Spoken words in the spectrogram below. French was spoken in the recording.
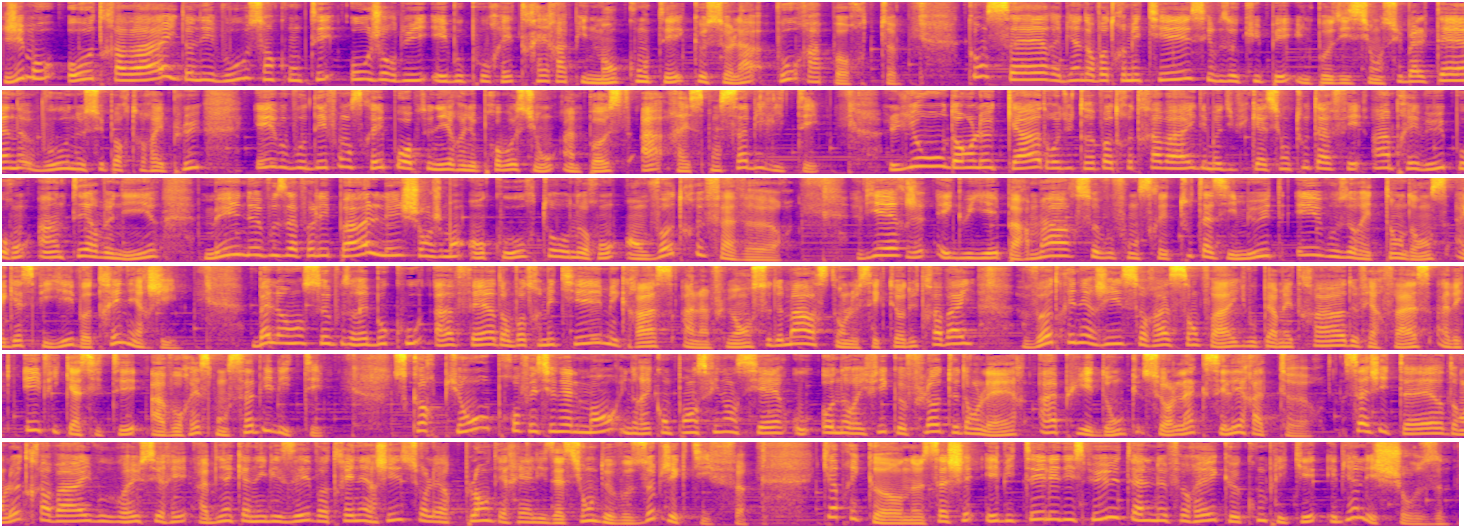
Gémeaux, au travail, donnez-vous sans compter aujourd'hui et vous pourrez très rapidement compter que cela vous rapporte. Cancer, eh bien dans votre métier, si vous occupez une position subalterne, vous ne supporterez plus et vous vous défoncerez pour obtenir une promotion, un poste à responsabilité. Lion, dans le cadre de votre travail, des modifications tout à fait imprévues pourront intervenir, mais ne vous affolez pas, les changements en cours tourneront en votre faveur. Vierge, aiguillé par Mars, vous foncerez tout azimut et vous aurez tendance à gaspiller votre énergie. Balance, vous aurez beaucoup à faire dans votre métier, mais grâce à l'influence de Mars dans le secteur du travail, votre énergie sera sans faille, vous permettra de faire face avec efficacité à vos responsabilités. Scorpion, professionnellement, une récompense financière ou honorifique flotte dans l'air, appuyez donc sur l'accélérateur. Sagittaire, dans le travail, vous réussirez à bien canaliser votre énergie sur le plan des réalisations de vos objectifs. Capricorne, sachez éviter les disputes, elles ne feraient que compliquer eh bien, les choses.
